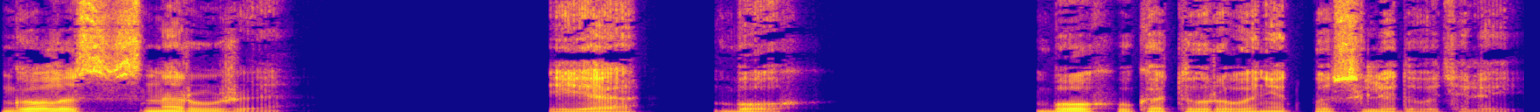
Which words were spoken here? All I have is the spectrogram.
Голос снаружи. «Я Бог. Бог, у которого нет последователей.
